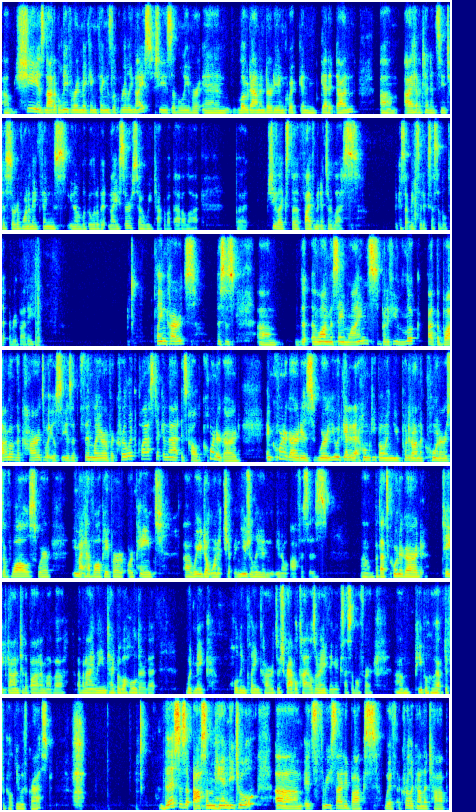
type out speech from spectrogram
um, she is not a believer in making things look really nice. She's a believer in low down and dirty and quick and get it done um, I have a tendency to sort of want to make things, you know, look a little bit nicer. So we talk about that a lot. But she likes the five minutes or less because that makes it accessible to everybody. Playing cards. This is um, the, along the same lines. But if you look at the bottom of the cards, what you'll see is a thin layer of acrylic plastic, and that is called corner guard. And corner guard is where you would get it at Home Depot and you put it on the corners of walls where you might have wallpaper or paint uh, where you don't want it chipping, usually in you know offices. Um, but that's corner guard taped onto the bottom of a of an iLean type of a holder that would make holding playing cards or Scrabble tiles or anything accessible for um, people who have difficulty with grasp. This is an awesome handy tool. Um, it's three-sided box with acrylic on the top.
